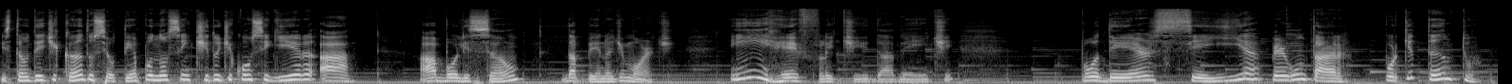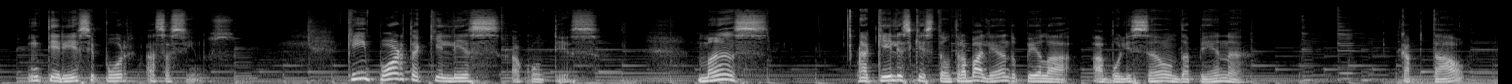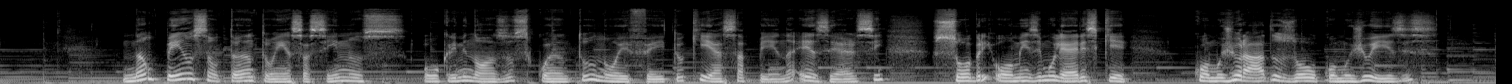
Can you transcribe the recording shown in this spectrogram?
estão dedicando seu tempo no sentido de conseguir a abolição da pena de morte. Irrefletidamente, poder-se-ia perguntar por que tanto interesse por assassinos? Que importa que lhes aconteça? Mas aqueles que estão trabalhando pela abolição da pena capital não pensam tanto em assassinos ou criminosos quanto no efeito que essa pena exerce sobre homens e mulheres que, como jurados ou como juízes,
